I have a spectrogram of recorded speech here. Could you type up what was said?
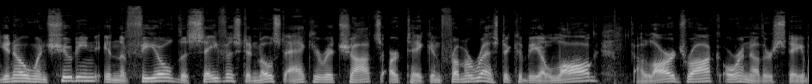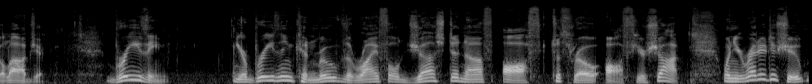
You know, when shooting in the field, the safest and most accurate shots are taken from a rest. It could be a log, a large rock, or another stable object. Breathing. Your breathing can move the rifle just enough off to throw off your shot. When you're ready to shoot,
